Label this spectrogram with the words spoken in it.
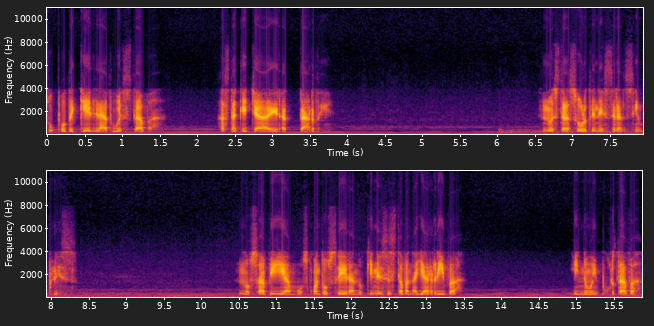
supo de qué lado estaba hasta que ya era tarde. Nuestras órdenes eran simples. No sabíamos cuántos eran o quiénes estaban allá arriba. Y no importaba.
